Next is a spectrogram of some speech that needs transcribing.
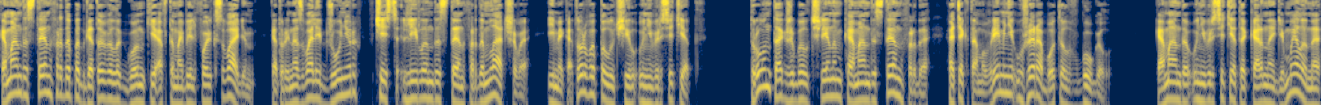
Команда Стэнфорда подготовила к гонке автомобиль Volkswagen, который назвали Junior в честь Лиланда Стэнфорда-младшего, имя которого получил университет. Трун также был членом команды Стэнфорда, хотя к тому времени уже работал в Google. Команда университета Карнеги Меллона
